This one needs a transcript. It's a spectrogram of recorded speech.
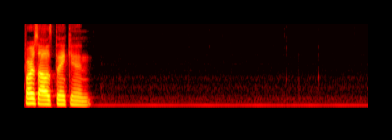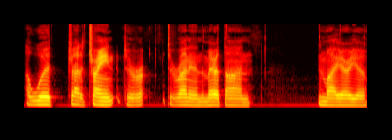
first I was thinking I would try to train to to run in the marathon in my area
